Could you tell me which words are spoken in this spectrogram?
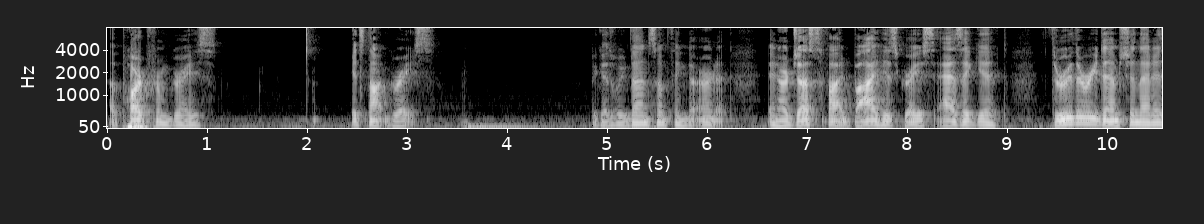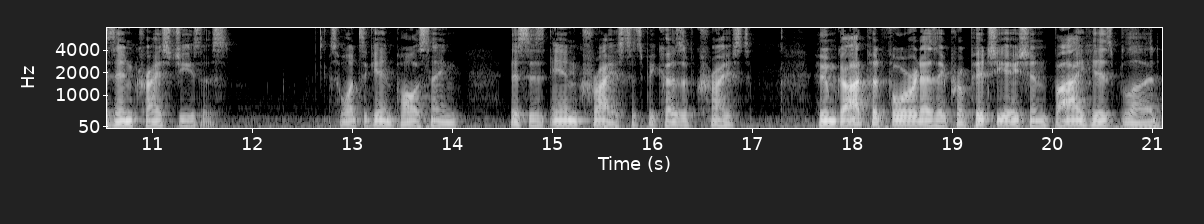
apart from grace, it's not grace because we've done something to earn it, and are justified by his grace as a gift through the redemption that is in Christ Jesus. So, once again, Paul is saying this is in Christ, it's because of Christ, whom God put forward as a propitiation by his blood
